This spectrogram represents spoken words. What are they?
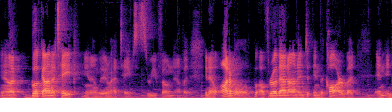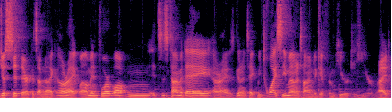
you know, I book on a tape. You know, we don't have tapes; it's through your phone now. But you know, Audible, I'll throw that on in, in the car, but and, and just sit there because I'm like, all right, well, I'm in Fort Walton. It's this time of day. All right, it's going to take me twice the amount of time to get from here to here, right?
